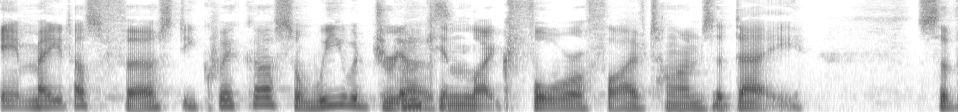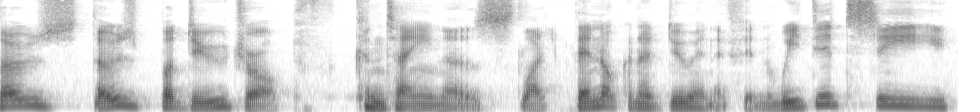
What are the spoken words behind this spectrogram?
it made us thirsty quicker. So we were drinking like four or five times a day. So those those Badu drop containers, like they're not going to do anything. We did see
